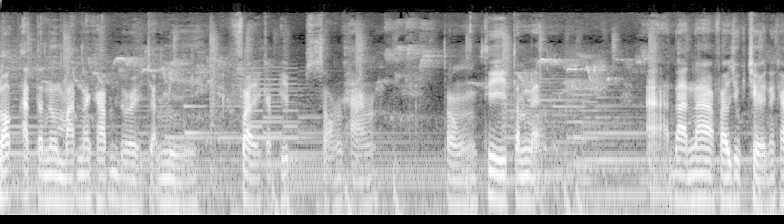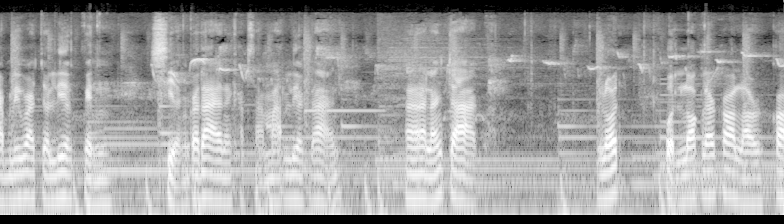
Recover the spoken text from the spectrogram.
ล็อกอัตโนมัตินะครับ โดยจะมีไฟกระพริบสองทางตรงที่ตำแหน่ง ด้านหน้าไฟฉุกเฉินนะครับ หรือว่าจะเลือกเป็นเสียงก็ได้นะครับ สามารถเลือกได้ หลังจากรถปลดล็อกแล้วก็เราก็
